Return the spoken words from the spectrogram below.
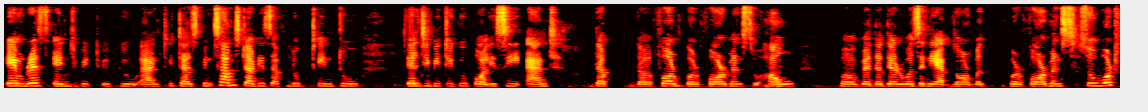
embrace LGBTQ, and it has been some studies have looked into LGBTQ policy and the the firm performance, how uh, whether there was any abnormal performance. So what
